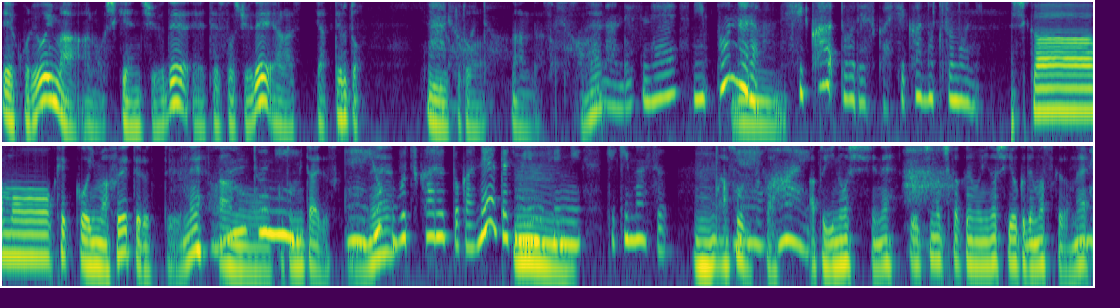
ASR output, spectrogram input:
えー、これを今あの試験中で、えー、テスト中でやらやってるということなんだそうですね。そうなんですね。日本なら鹿どうですか？鹿の角に。鹿も結構今増えてるっていうねあのことみたいですけどね、えー、よくぶつかるとかね私も友人に聞きます。うん、あそうですか、えーはい、あとイノシシね。うちの近くにもイノシシよく出ますけどね、ね、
